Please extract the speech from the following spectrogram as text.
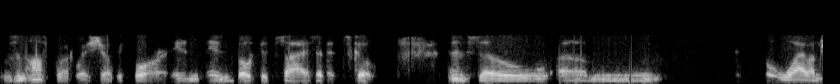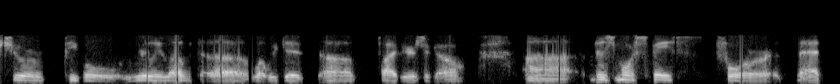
it was an off Broadway show before in in both its size and its scope. And so, um, while I'm sure people really loved uh, what we did uh, five years ago, uh, there's more space for that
